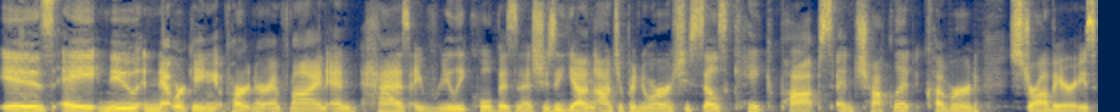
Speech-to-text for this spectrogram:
is a new networking partner of mine and has a really cool business. She's a young entrepreneur. She sells cake pops and chocolate covered strawberries.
